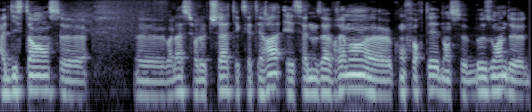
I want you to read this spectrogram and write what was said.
à distance. Euh, voilà, sur le chat, etc. Et ça nous a vraiment euh, conforté dans ce besoin de,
